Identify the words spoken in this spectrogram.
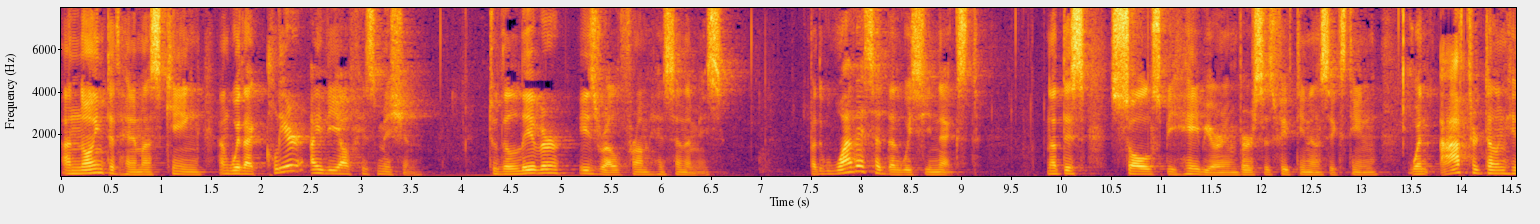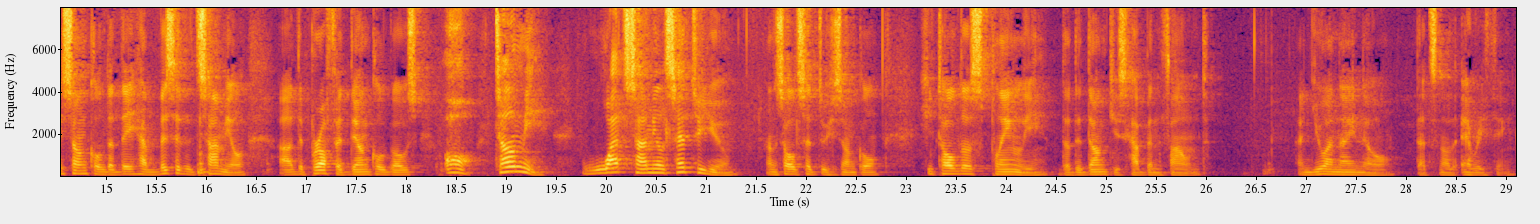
anointed him as king and with a clear idea of his mission to deliver Israel from his enemies. But what is it that we see next? Notice Saul's behavior in verses 15 and 16. When, after telling his uncle that they have visited Samuel, uh, the prophet, the uncle goes, Oh, tell me what Samuel said to you. And Saul said to his uncle, he told us plainly that the donkeys have been found. And you and I know that's not everything.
